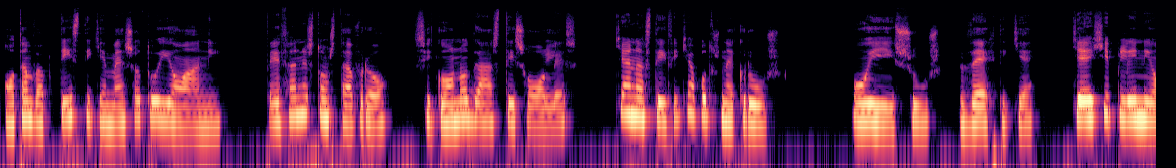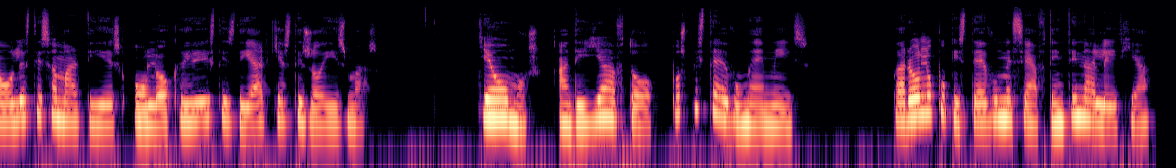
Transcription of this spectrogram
όταν βαπτίστηκε μέσω του Ιωάννη, πέθανε στον Σταυρό σηκώνοντα τις όλες και αναστήθηκε από τους νεκρούς. Ο Ιησούς δέχτηκε και έχει πλύνει όλες τις αμαρτίες ολόκληρης της διάρκειας της ζωής μας. Και όμως, αντί για αυτό, πώς πιστεύουμε εμείς; Παρόλο που πιστεύουμε σε αυτήν την αλήθεια,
